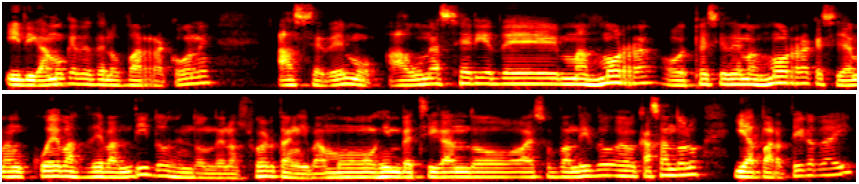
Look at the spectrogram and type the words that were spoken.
y digamos que desde los barracones accedemos a una serie de mazmorras o especies de mazmorras que se llaman cuevas de bandidos, en donde nos sueltan y vamos investigando a esos bandidos, eh, cazándolos, y a partir de ahí,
